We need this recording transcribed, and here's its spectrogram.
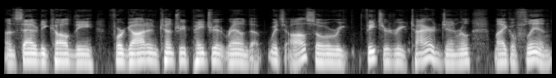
on Saturday called the Forgotten Country Patriot Roundup, which also re- featured retired General Michael Flynn,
